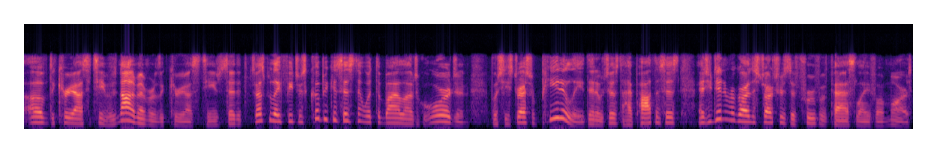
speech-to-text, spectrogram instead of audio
of the Curiosity team, who's not a member of the Curiosity team, said that the Gillespie Lake features could be consistent with the biological origin, but she stressed repeatedly that it was just a hypothesis and she didn't regard the structures as proof of past life on Mars.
